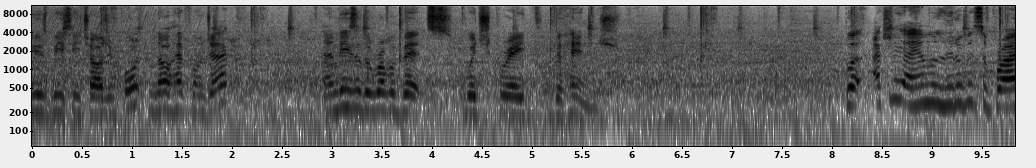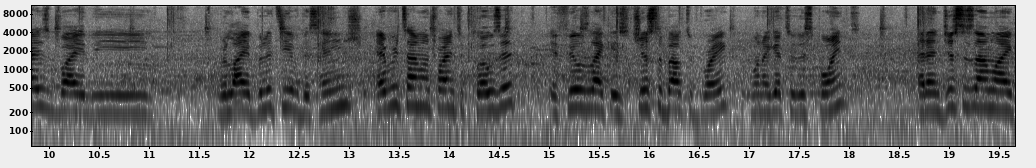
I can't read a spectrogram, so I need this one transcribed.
USB-C charging port, no headphone jack, and these are the rubber bits which create the hinge. But actually I am a little bit surprised by the reliability of this hinge. Every time I'm trying to close it, it feels like it's just about to break when I get to this point. And then just as I'm like,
